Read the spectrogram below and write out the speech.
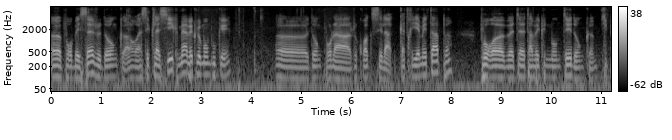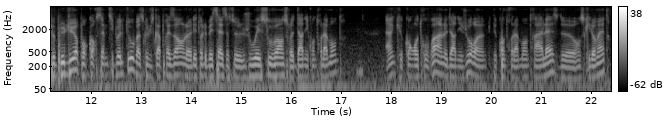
euh, pour Bessèges, donc, alors assez classique, mais avec le Mont Bouquet. Euh, donc, pour la, je crois que c'est la quatrième étape pour euh, peut-être avec une montée donc un petit peu plus dure pour corser un petit peu le tout parce que jusqu'à présent l'étoile de B16 se jouait souvent sur le dernier contre-la-montre hein, qu'on retrouvera hein, le dernier jour de hein, contre-la-montre à l'est de 11 km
